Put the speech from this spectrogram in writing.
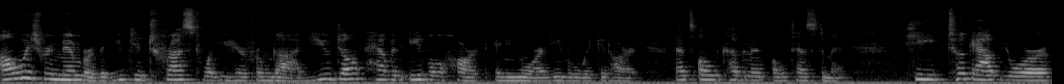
Always remember that you can trust what you hear from God. You don't have an evil heart anymore, an evil, wicked heart. That's Old Covenant, Old Testament. He took out your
